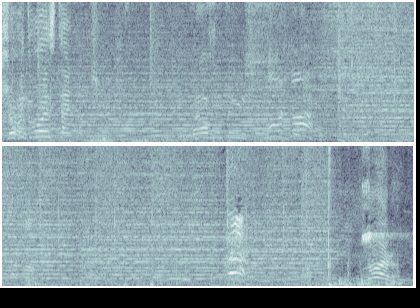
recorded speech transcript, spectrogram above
Що ви двоє стань? Здорово!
